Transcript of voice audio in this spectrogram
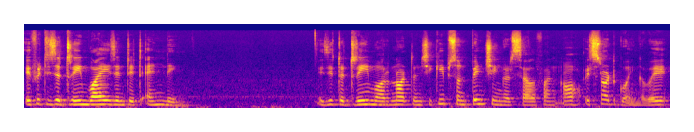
If it is a dream, why isn't it ending? Is it a dream or not? And she keeps on pinching herself, and oh, it's not going away.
